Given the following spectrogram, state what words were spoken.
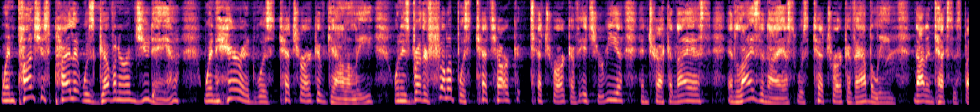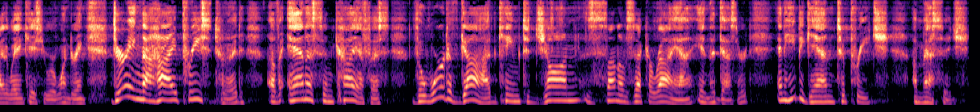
when Pontius Pilate was governor of Judea, when Herod was tetrarch of Galilee, when his brother Philip was tetrarch, tetrarch of Iturea and Trachonitis, and Lysanias was tetrarch of Abilene, not in Texas, by the way, in case you were wondering, during the high priesthood of Annas and Caiaphas, the word of God came to John, son of Zechariah, in the desert, and he began to preach a message.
